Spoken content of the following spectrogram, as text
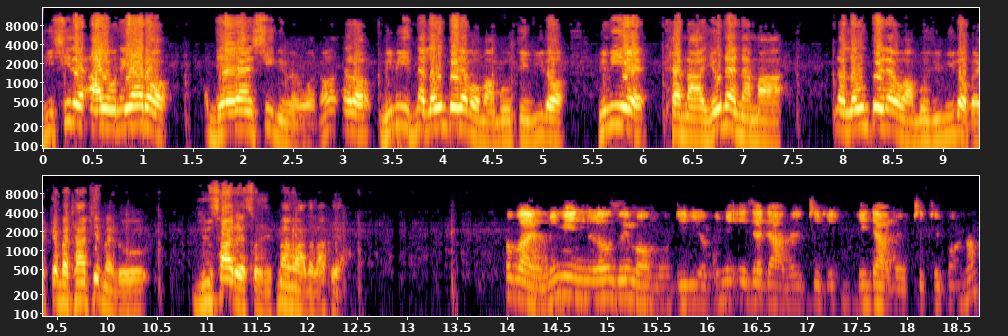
ဒီရှိတဲ့အာယုံတွေကတော့အများအားရှိနေမှာပေါ့နော်အဲ့တော့မိမိနှလုံးသွင်းတဲ့ပုံမှာမူတည်ပြီးတော့မိမိရဲ့ခန္ဓာယုံနဲ့နာမှာနှလုံးသွင်းတဲ့ပုံမှာမူတည်ပြီးတော့ပဲကမ္မထမ်းဖြစ်မယ်လို့ယူဆတယ်ဆိုရင်မှန်ပါသလားခင်ဗျာ ဟုတ်ပါတယ်မိမိနှလုံးသွင်းပုံမူတည်ပြီးတော့မိမိအစ္ဆဒပဲဖြစ်ဖြစ်လိဒပဲဖြစ်ဖြစ်ပေါ့နော်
